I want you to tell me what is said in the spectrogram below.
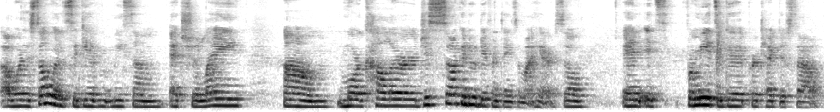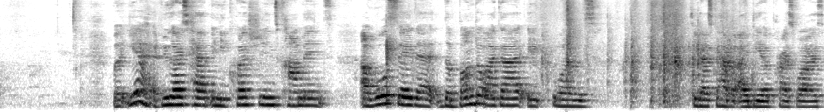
I wear the sew-ins to give me some extra length, um, more color, just so I can do different things in my hair. So, and it's for me, it's a good protective style. But yeah, if you guys have any questions, comments, I will say that the bundle I got it was so you guys can have an idea price wise.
